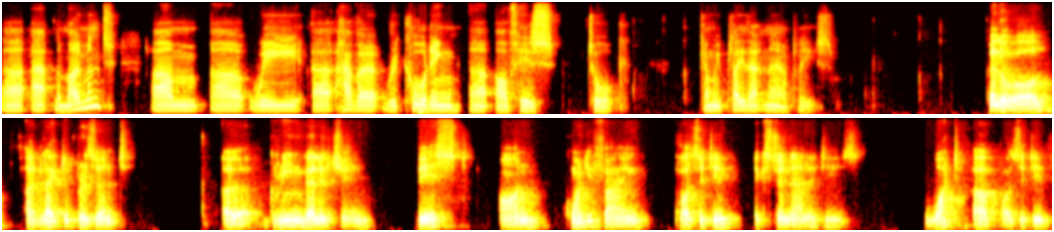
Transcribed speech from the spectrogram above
at the moment, um, uh, we uh, have a recording uh, of his talk. Can we play that now, please? Hello all, I'd like to present a green value chain based on quantifying positive externalities. What are positive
